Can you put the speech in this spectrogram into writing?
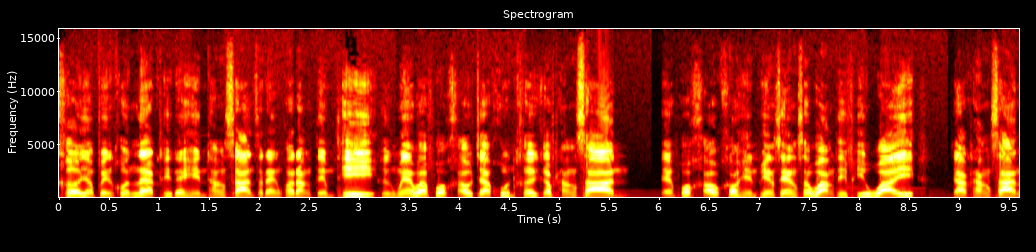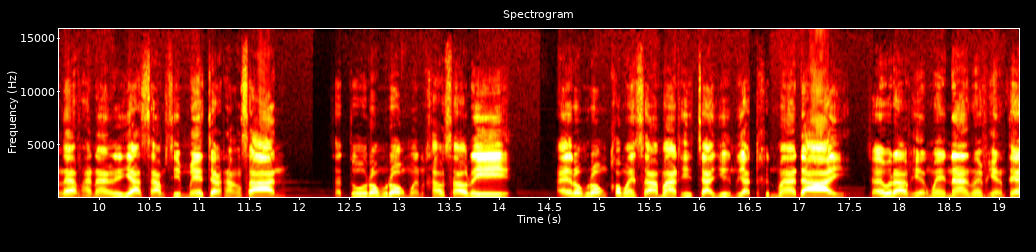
เคอร์ยังเป็นคนแรกที่ได้เห็นทังซานแสดงพลังเต็มที่ ถึงแม้ว่าพวกเขาจะคุ้นเคยกับทังซาน แต่พวกเขาก็เห็นเพียงแสงสว่างที่ผิวไหว จากทังซานและภายในระยะ 30 เมตร จากทังซานศัตรูล้มลงเหมือนข้าวสาลีใครล้มลงก็ไม่สามารถที่จะยืนหยัดขึ้นมาได้ ใช้เวลาเพียงไม่นานไม่เพียงแต่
